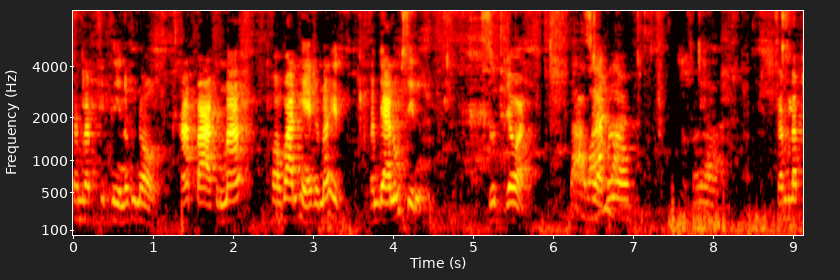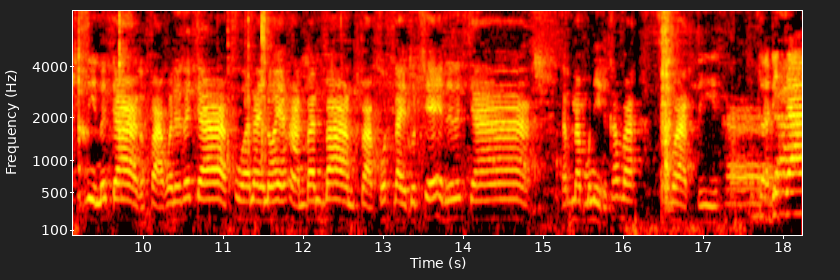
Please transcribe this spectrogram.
สำหรับคลิปนี้นะพี่น้องหาปลาขึ้นมา พอบานแหขึ้นมาเห็ด น้ำยาน้ำสินสุดยอดตาหแซ่วาบนเพื่อเราสำหรับคลิปนี้นะจ้าก็ฝากไว้เลยนะจ้าครัวนายน้อยอาหารบ้านๆฝากกดไลค์กดแชร์ให้ด้วยนะจ้าสำหรับวันนี้ก็คำว่าสวัสดีค่ะ สวัสดีจ้า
